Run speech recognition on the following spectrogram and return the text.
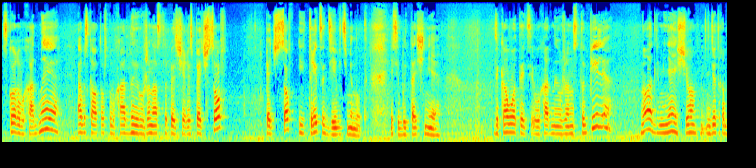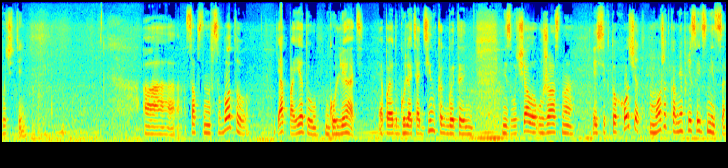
Скоро выходные. Я бы сказал то, что выходные уже наступят через 5 часов. 5 часов и 39 минут, если быть точнее. Для кого-то эти выходные уже наступили, ну а для меня еще идет рабочий день. А, собственно, в субботу я поеду гулять. Я поеду гулять один, как бы это ни звучало ужасно. Если кто хочет, может ко мне присоединиться.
